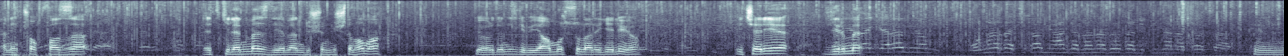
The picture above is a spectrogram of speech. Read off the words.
hani çok fazla etkilenmez diye ben düşünmüştüm ama gördüğünüz gibi yağmur suları geliyor. İçeriye girme. Onlar da çıkamıyor. Anca Mehmet oradan ipinden atarsa. Hmm.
